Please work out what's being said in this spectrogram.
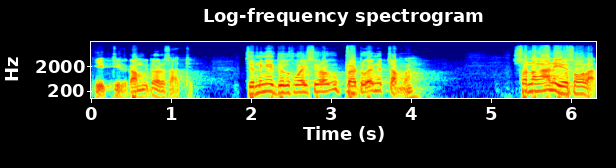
ikdil, kamu itu harus adil. Jenenge Dzul Khuwaisirah ku bathuke ngecap kan. Senengane ya salat.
